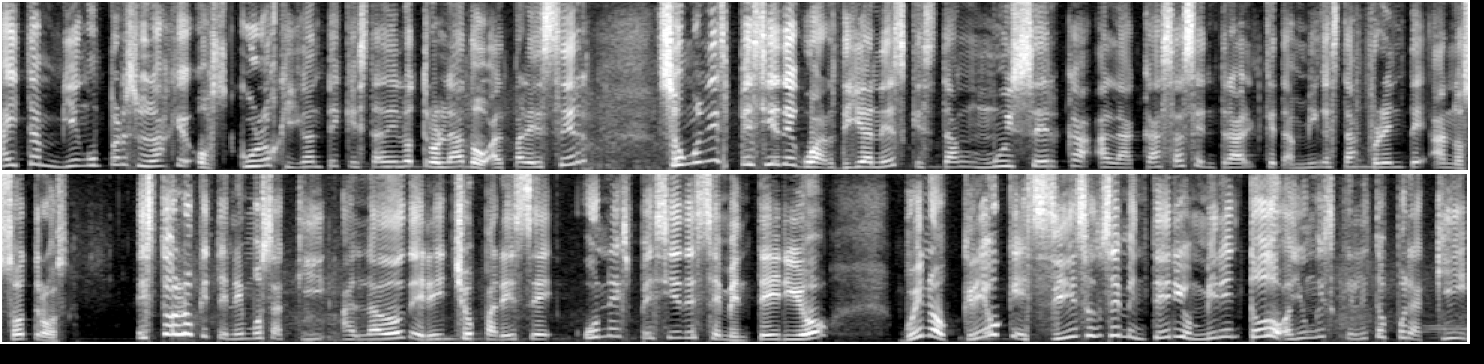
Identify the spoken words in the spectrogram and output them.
hay también un personaje oscuro gigante que está del otro lado. Al parecer son una especie de guardianes que están muy cerca a la casa central que también está frente a nosotros. Esto lo que tenemos aquí al lado derecho parece una especie de cementerio. Bueno, creo que sí es un cementerio. Miren todo, hay un esqueleto por aquí.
